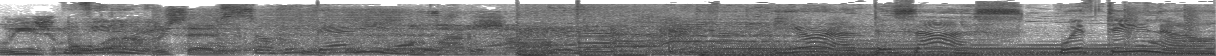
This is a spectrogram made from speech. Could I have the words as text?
Lisboa, Bruxelles, Berlin. Warschau. Europe is us with Dino.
